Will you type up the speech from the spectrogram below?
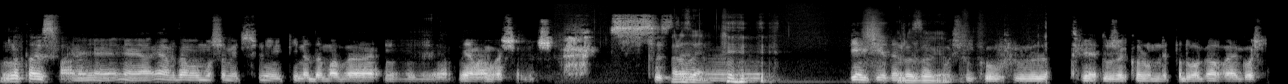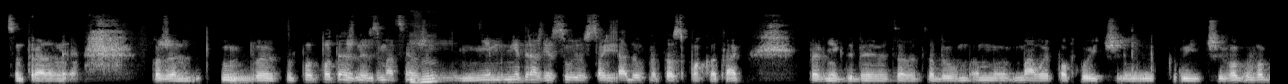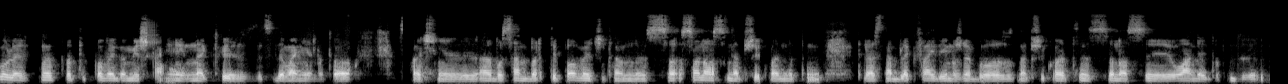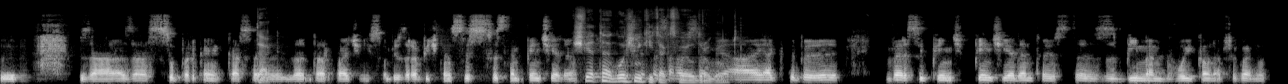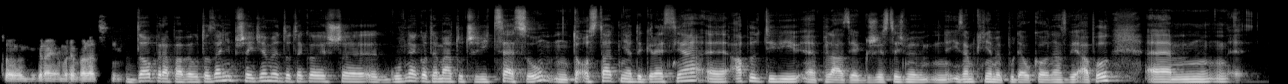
No to jest fajne. Nie, nie, ja, ja w domu muszę mieć kino domowe i ja mam właśnie już system Rozumiem. 5.1 głośników, dwie duże kolumny podłogowe, głośnik centralny, potężny wzmacniacz mhm. nie, nie drażnię sąsiadów, no to spoko, tak? Pewnie gdyby to, to był mały pokój, czy, czy w ogóle no, to typowego mieszkania, jednak zdecydowanie no to właśnie albo sandbar typowy, czy tam Sonosy na przykład. No teraz na Black Friday można było na przykład Sonosy One za, za super kasę tak. dorwać i sobie zrobić ten system 5.1. Świetne głośniki tak swoją drogą. A jak gdyby wersji 5.1 to jest z Beamem dwójką na przykład, no to grają rewelacyjnie. Dobra Paweł, to zanim przejdziemy do tego jeszcze głównego tematu, czyli CES-u, to ostatnia dygresja. E, Apple TV Plus, jak już jesteśmy i zamkniemy pudełko o nazwie Apple.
